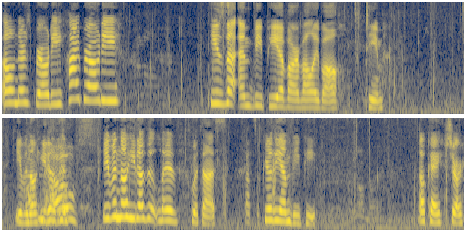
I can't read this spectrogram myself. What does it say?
Oh, and there's Brody. Hi, Brody. He's the MVP of our volleyball team. Even though he doesn't, even though he doesn't live with us, That's okay. you're the MVP. Okay, sure.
